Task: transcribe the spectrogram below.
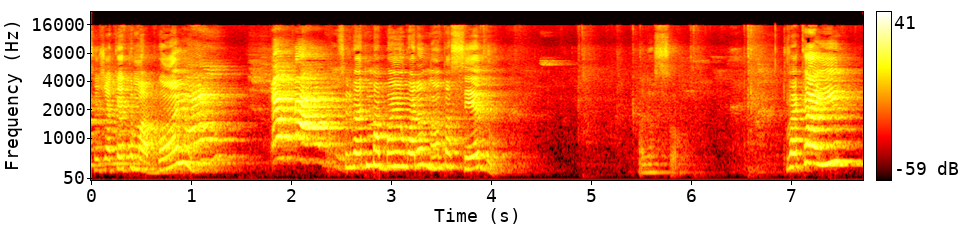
Você já quer tomar banho? Você não vai tomar banho agora não, tá cedo. Olha só. Tu vai cair.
